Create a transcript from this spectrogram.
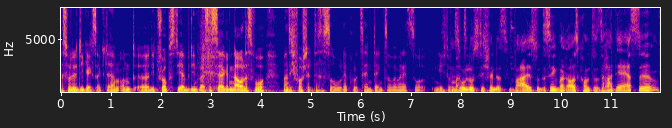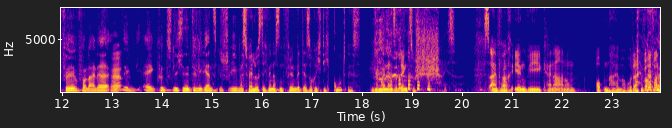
Das würde die Gags erklären und äh, die Tropes, die er bedient, weil es ist ja genau das, wo man sich vorstellt, das ist so, wo der Produzent denkt, so wenn man jetzt so in die Richtung das macht. So, so lustig, wenn das wahr ist und das irgendwann rauskommt und sagt, ah, der erste Film von einer ja. ey, künstlichen Intelligenz geschrieben. Das wäre lustig, wenn das ein Film wird, der so richtig gut ist. Wo man dann so denkt, so Scheiße. Ist einfach irgendwie, keine Ahnung. Oppenheimer wurde einfach von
